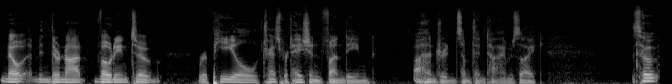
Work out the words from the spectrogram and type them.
No, I mean they're not voting to repeal transportation funding a hundred something times. Like So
